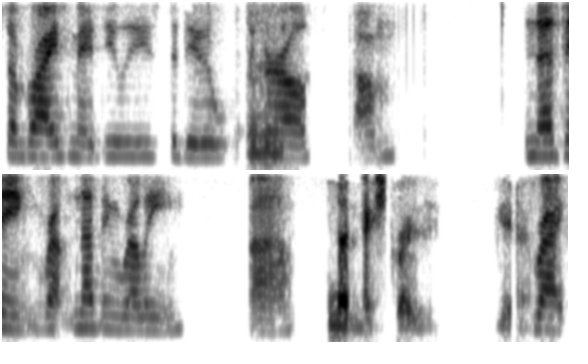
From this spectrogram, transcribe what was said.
some bridesmaid duties to do with the Mhm. girls. Um, nothing, re- nothing really, um, Nothing Extra- crazy. Yeah. right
